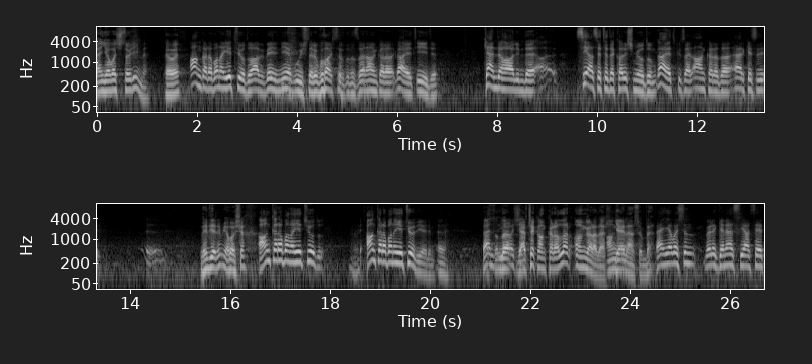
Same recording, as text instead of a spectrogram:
Ben yavaş söyleyeyim mi? Evet. Ankara bana yetiyordu abi. Beni niye bu işlere bulaştırdınız? Ben Ankara gayet iyiydi. Kendi halimde siyasete de karışmıyordum. Gayet güzel Ankara'da herkesi Ne diyelim yavaşa? Ankara bana yetiyordu. Ankara bana yetiyor diyelim. Evet. Ben Aslında Yavaş'ın, gerçek Ankaralılar Angara der. Ankara. Geylensin be. ben Yavaş'ın böyle genel siyaset,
